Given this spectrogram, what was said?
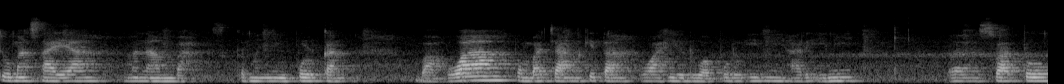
cuma saya menambah menyimpulkan bahwa pembacaan kita Wahyu 20 ini hari ini uh, suatu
